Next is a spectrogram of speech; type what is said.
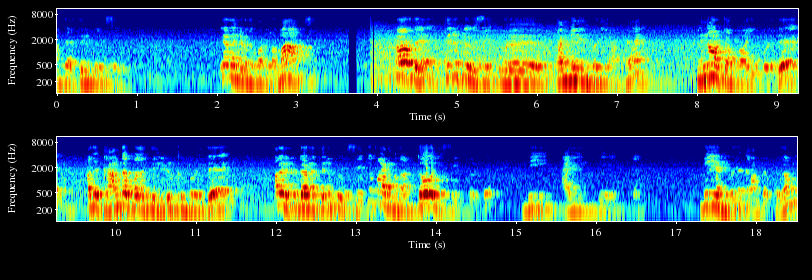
அந்த திருப்பு விசை. எதுங்கிறது பார்க்கலாமா? அதாவது திருப்பு விசை ஒரு கம்பியின் வழியாக மின்னோட்டம் பாயும் பொழுது அது காந்தப்பலத்தில் இழுக்கும் பொழுது அதற்குண்டான திருப்பு விசைக்கு formula tau is equal to B I A N B என்பது காந்தப்புலம்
